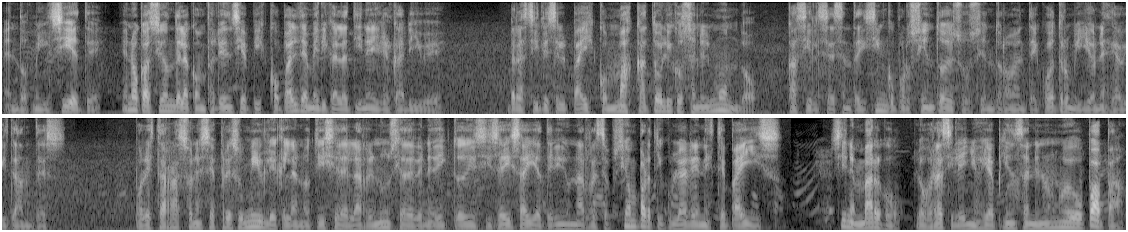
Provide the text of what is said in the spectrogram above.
en 2007, en ocasión de la Conferencia Episcopal de América Latina y el Caribe. Brasil es el país con más católicos en el mundo, casi el 65% de sus 194 millones de habitantes. Por estas razones es presumible que la noticia de la renuncia de Benedicto XVI haya tenido una recepción particular en este país. Sin embargo, los brasileños ya piensan en un nuevo papa,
